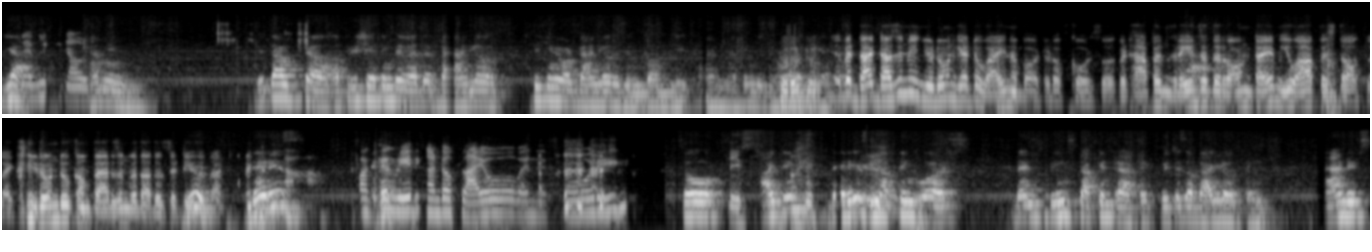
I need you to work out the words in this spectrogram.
Yeah. leveling it out. I mean, without uh, appreciating the weather, Bangalore, speaking about Bangalore is incomplete. And I think we can all True, agree true. on Yeah, but that doesn't mean you don't get to whine about it, of course. So if it happens, rains at the wrong time, you are pissed off. Like you don't do comparison with other cities. Dude, in that. There is. Fucking waiting under flyover when it's pouring. So Please. I think there is nothing worse than being stuck in traffic, which is a Bangalore thing. And it's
